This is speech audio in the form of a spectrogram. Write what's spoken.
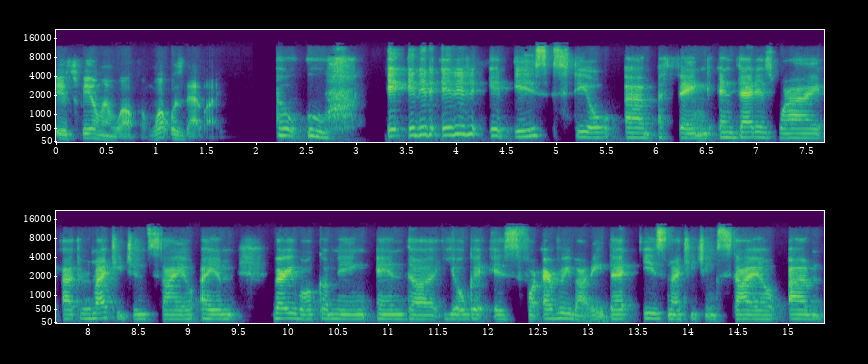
is feeling welcome? What was that like? Oh, ooh, it, it, it, it is still um, a thing. And that is why, uh, through my teaching style, I am very welcoming, and uh, yoga is for everybody. That is my teaching style. Um,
